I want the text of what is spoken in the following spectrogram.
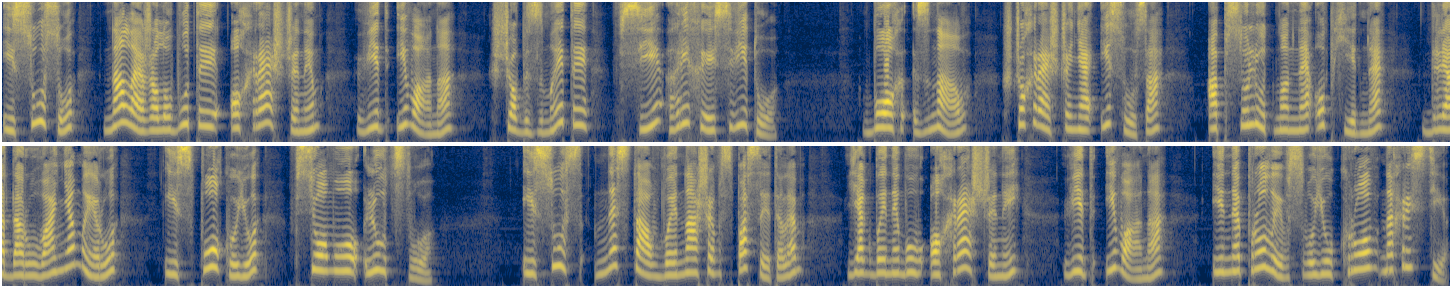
Ісусу належало бути охрещеним від Івана, щоб змити всі гріхи світу. Бог знав, що хрещення Ісуса абсолютно необхідне для дарування миру і спокою всьому людству. Ісус не став би нашим Спасителем, якби не був охрещений від Івана і не пролив свою кров на Христі.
